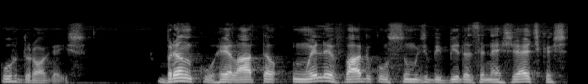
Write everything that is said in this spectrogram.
por drogas. Branco relata um elevado consumo de bebidas energéticas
